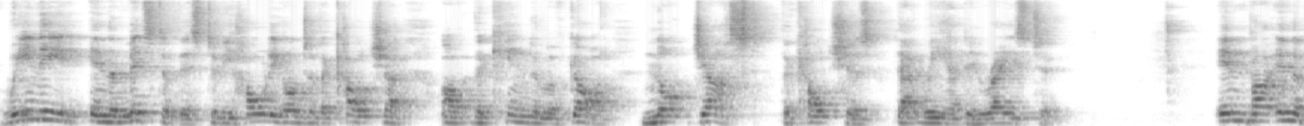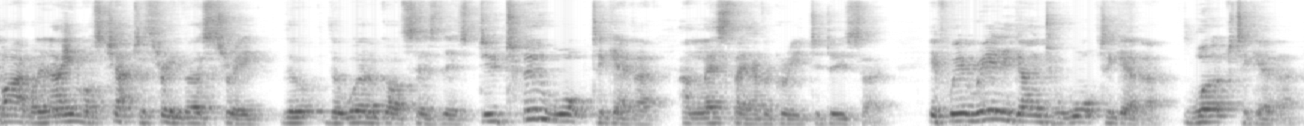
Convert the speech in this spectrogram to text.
We need, in the midst of this, to be holding on to the culture of the kingdom of God, not just the cultures that we have been raised to. In, in the Bible, in Amos chapter 3, verse 3, the, the word of God says this Do two walk together unless they have agreed to do so? If we're really going to walk together, work together,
